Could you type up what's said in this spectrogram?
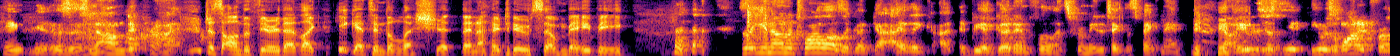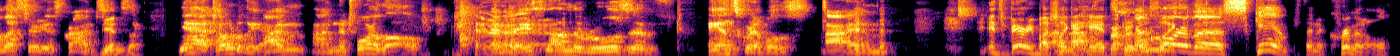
he, it was his nom de crime. Just on the theory that like he gets into less shit than I do, so maybe. So you know, Natwarlal's a good guy. I think uh, it'd be a good influence for me to take this fake name. No, he was just he, he was wanted for a less serious crime. So Yeah. he was like, "Yeah, totally. I'm I'm Natwarlal, and based on the rules of hand scribbles, I'm It's very much I'm like a hand I'm scribbles. I'm Like more of a scamp than a criminal.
